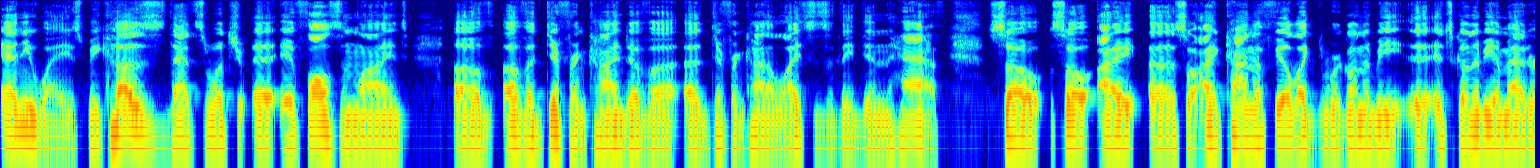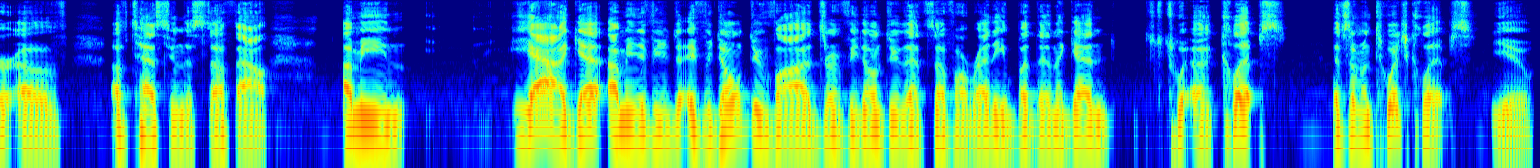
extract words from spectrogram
anyways because that's what you, uh, it falls in lines of of a different kind of a, a, different kind of license that they didn't have. So so i uh so i kind of feel like we're going to be it's going to be a matter of of testing the stuff out. I mean yeah i get i mean if you if you don't do vods or if you don't do that stuff already but then again tw- uh, clips if someone twitch clips you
